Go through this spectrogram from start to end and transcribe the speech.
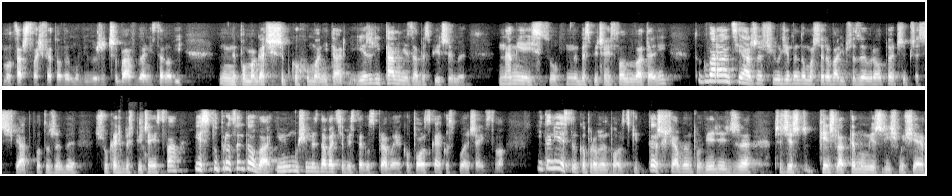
mocarstwa światowe mówiły, że trzeba Afganistanowi pomagać szybko humanitarnie. Jeżeli tam nie zabezpieczymy na miejscu bezpieczeństwa obywateli, to gwarancja, że ci ludzie będą maszerowali przez Europę czy przez świat po to, żeby szukać bezpieczeństwa, jest stuprocentowa i my musimy zdawać sobie z tego sprawę jako Polska, jako społeczeństwo. I to nie jest tylko problem Polski. Też chciałbym powiedzieć, że przecież pięć lat temu mierzyliśmy się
